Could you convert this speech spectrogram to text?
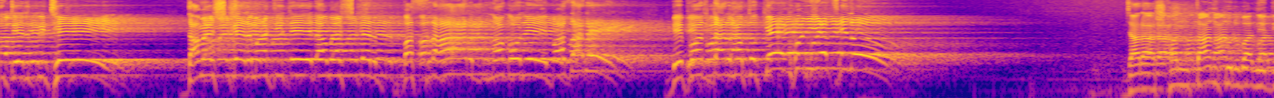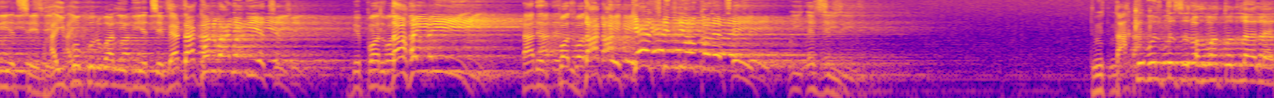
উটের পিঠে দামেস্কের মাটিতে, দামেস্কের বাসরার নগরে, বাজারে, বেপর্দার মতো কে ঘুরিয়েছিল? যারা সন্তান কুরবানি দিয়েছে, ভাইপো কুরবানি দিয়েছে, বেটা কুরবানি দিয়েছে, বেপর্দা হয়নি। তাদের পর্দাকে কে ছিন্ন করেছে? ওই এজিদ তুমি তাকে বলতেছো রহমাতুল্লাহ আলাই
